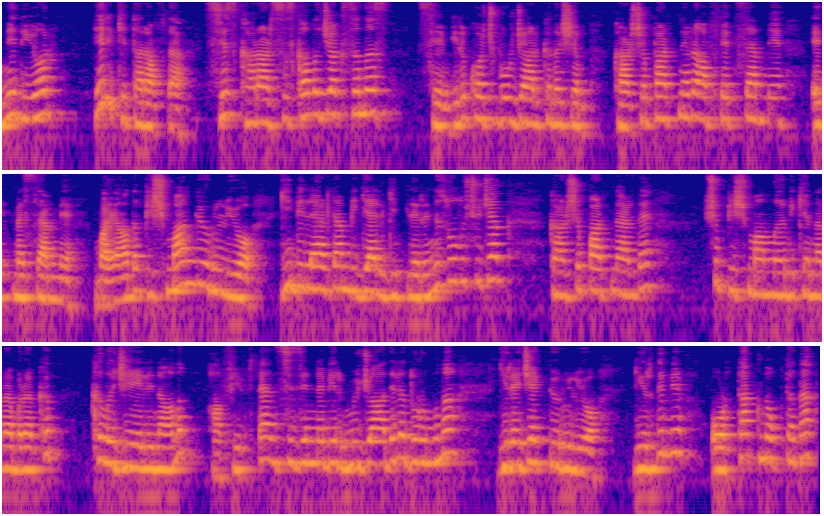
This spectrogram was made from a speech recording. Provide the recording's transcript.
ne diyor? Her iki tarafta siz kararsız kalacaksınız. Sevgili Koç burcu arkadaşım, karşı partneri affetsem mi, etmesem mi? Bayağı da pişman görülüyor gibilerden bir gelgitleriniz oluşacak. Karşı partnerde şu pişmanlığı bir kenara bırakıp kılıcı eline alıp hafiften sizinle bir mücadele durumuna girecek görülüyor. Girdi mi ortak noktada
